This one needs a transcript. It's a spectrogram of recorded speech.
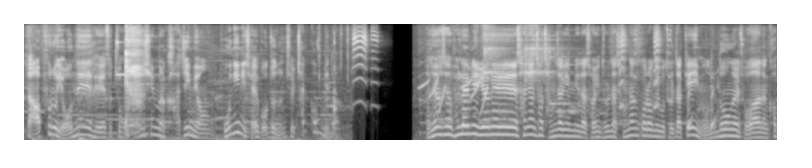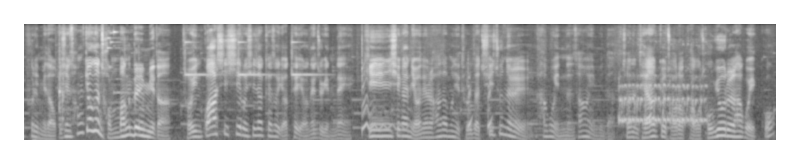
그냥 앞으로 연애에 대해서 좀 관심을 가지면 본인이 제일 먼저 눈치를 챌 겁니다. 안녕하세요. 플레임님 연애 4년차 장작입니다. 저희는 둘 다 장난꾸러기고 둘 다 게임, 운동을 좋아하는 커플입니다. 대신 성격은 전방대입니다. 저희는 과 CC로 시작해서 여태 연애 중인데 긴 시간 연애를 하다 보니 둘 다 취준을 하고 있는 상황입니다. 저는 대학교 졸업하고 조교를 하고 있고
